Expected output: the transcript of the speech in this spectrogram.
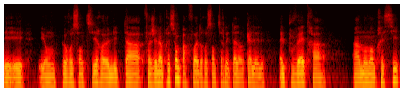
et- et on peut ressentir euh, l'état, enfin j'ai l'impression parfois de ressentir l'état dans lequel elle, elle pouvait être à, un moment précis.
